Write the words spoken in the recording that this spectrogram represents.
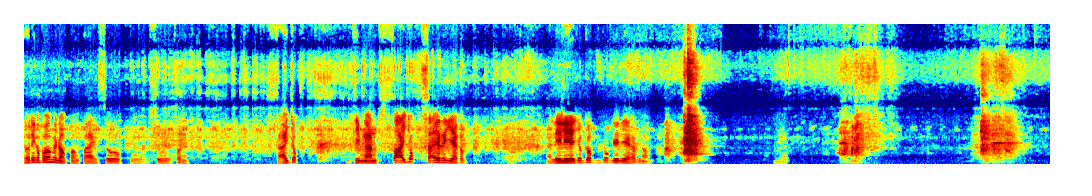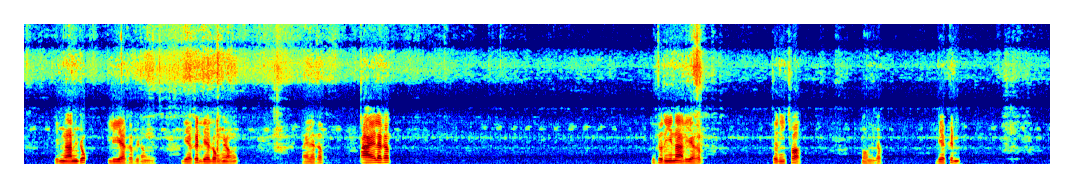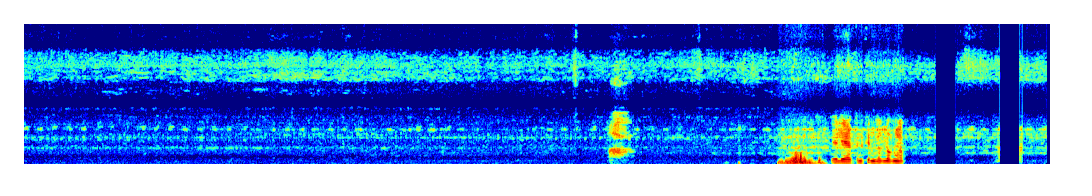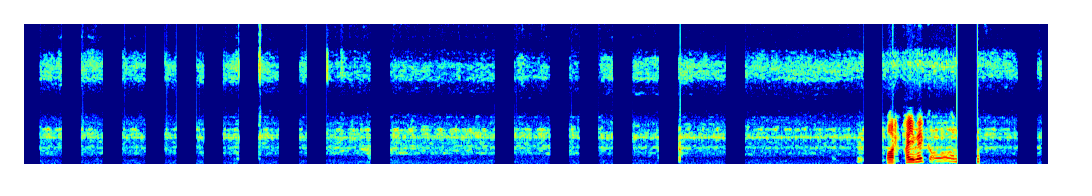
สวัสดีครับพ่อพี่น้องฟังไปสู่ผู้สู่คน สายยก ทีมงานสายยกสายเรียครับเรียเรียยกยกยกเรียเรียครับพี่น้องทีมงานยกเรียครับพี่น้องเรียขึ้นเรียลงพี่น้องไปแล้วครับไปแล้วครับตัวนี้หน้าเรียครับ ตัวนี้ชอบนนครับ เรียขึ้น เรียๆขึ้นขึ้นลงลงครับปลอดภัยไว้ก่อน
